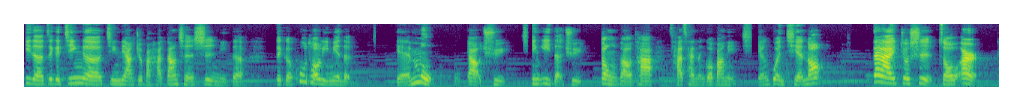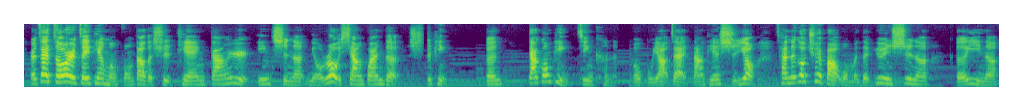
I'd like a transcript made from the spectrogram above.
记得这个金额尽量就把它当成是你的这个户头里面的钱母，不要去轻易的去动到它，它才能够帮你钱滚钱哦。再来就是周二，而在周二这一天，我们逢到的是天罡日，因此呢，牛肉相关的食品跟加工品尽可能都不要在当天食用，才能够确保我们的运势呢可以呢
